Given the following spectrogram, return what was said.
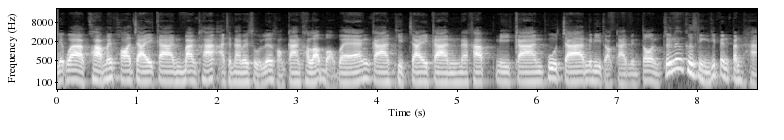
เรียกว่าความไม่พอใจกันบางครั้งอาจจะนำไปสู่เรื่องของการทะเลาะเบาแหวงการผิดใจกันนะครับมีการพูดจาไม่ดีต่อการเป็นต้น ซึ่งนั่นคือสิ่งที่เป็นปัญหา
